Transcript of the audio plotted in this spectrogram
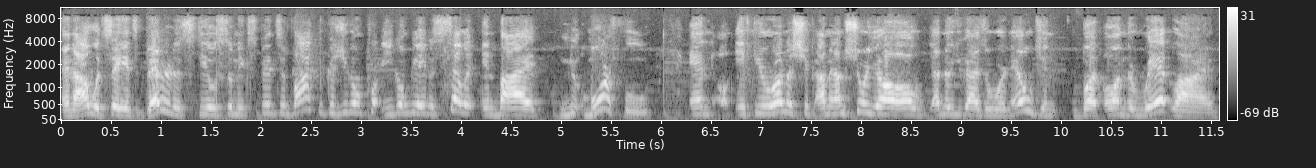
And I would say it's better to steal some expensive vodka because you're gonna you're gonna be able to sell it and buy new, more food. And if you're on the, I mean, I'm sure y'all, I know you guys are in Elgin, but on the red line,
